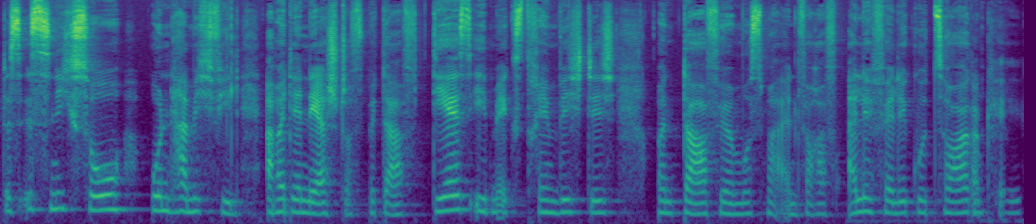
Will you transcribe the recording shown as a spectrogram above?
Das ist nicht so unheimlich viel. Aber der Nährstoffbedarf, der ist eben extrem wichtig und dafür muss man einfach auf alle Fälle gut sorgen. Okay,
